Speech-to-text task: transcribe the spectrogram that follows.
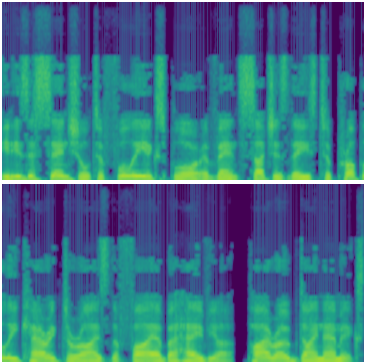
It is essential to fully explore events such as these to properly characterize the fire behavior, pyrobe dynamics,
